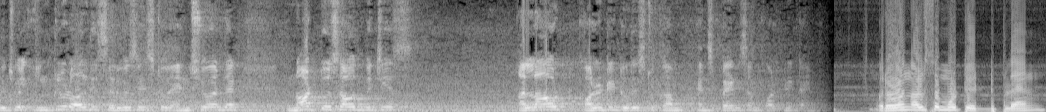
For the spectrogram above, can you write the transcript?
which will include all these services to ensure that not to south beaches allowed quality tourists to come and spend some quality time. Rowan also mooted the plan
